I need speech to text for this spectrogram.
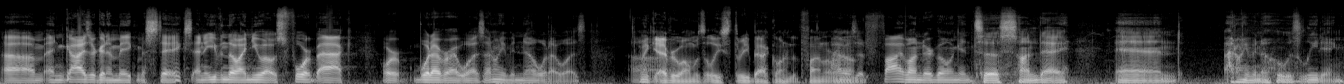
um, and guys are going to make mistakes. And even though I knew I was four back or whatever I was, I don't even know what I was. I think everyone was at least three back going into the final round. I was at five under going into Sunday, and I don't even know who was leading.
